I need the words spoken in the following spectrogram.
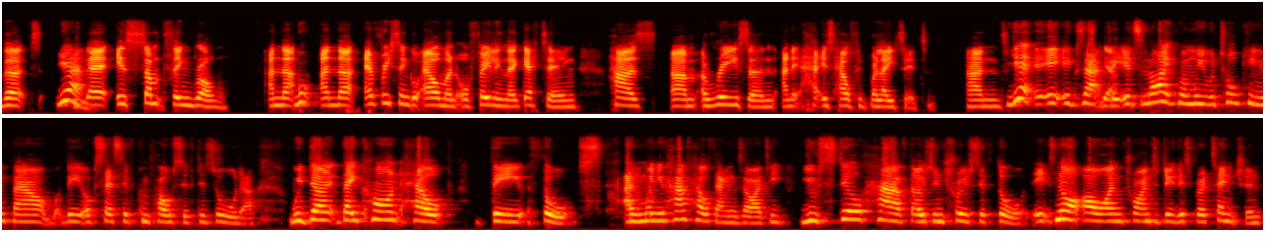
that yeah. there is something wrong and that well, and that every single ailment or feeling they're getting has um, a reason and it ha- is health related and yeah it, exactly. Yeah. it's like when we were talking about the obsessive compulsive disorder we don't they can't help the thoughts. And when you have health anxiety you still have those intrusive thoughts. It's not oh i'm trying to do this for attention.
